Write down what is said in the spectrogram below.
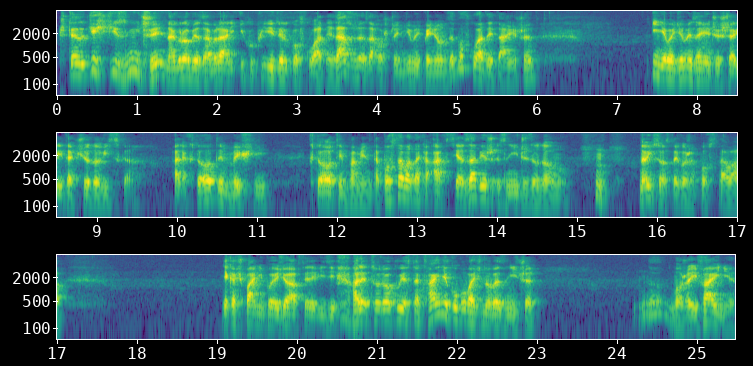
40 zniczy na grobie zabrali i kupili tylko wkłady, raz, że zaoszczędzimy pieniądze, bo wkłady tańsze i nie będziemy zanieczyszczali tak środowiska. Ale kto o tym myśli, kto o tym pamięta? Powstała taka akcja, zabierz znicz do domu. Hm. No i co z tego, że powstała? Jakaś pani powiedziała w telewizji, ale co roku jest tak fajnie kupować nowe znicze. No, może i fajnie.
